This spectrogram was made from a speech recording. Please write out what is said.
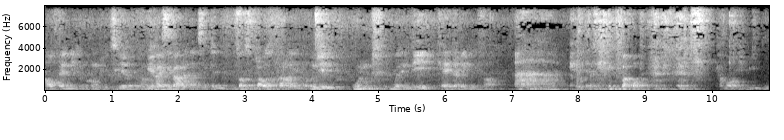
Aufwendig und kompliziert. Und wie heißt die Vereine? Es gibt den Klausenverein Und, die, und UND Catering e.V. Ah, Catering wow. Kann man auch nicht bieten.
